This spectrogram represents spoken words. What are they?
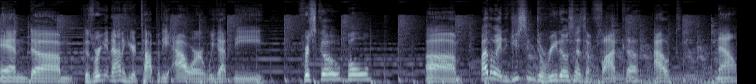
And because um, we're getting out of here, top of the hour, we got the Frisco Bowl. Um, by the way, did you see Doritos has a vodka out now?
